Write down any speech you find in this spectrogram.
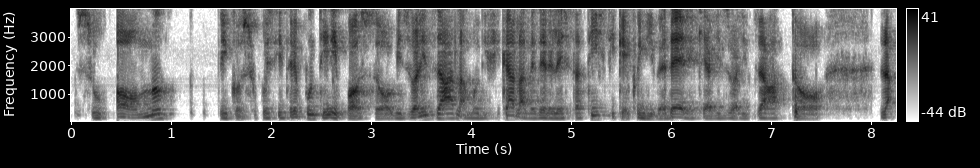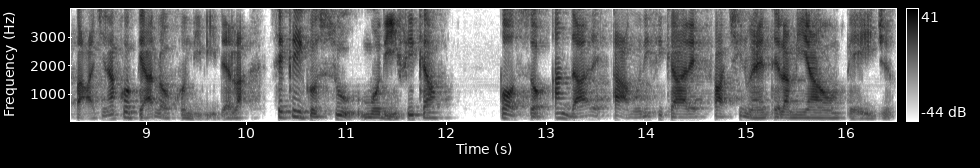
su home, clicco su questi tre puntini, posso visualizzarla, modificarla, vedere le statistiche, quindi vedere chi ha visualizzato la pagina, copiarla o condividerla. Se clicco su modifica, posso andare a modificare facilmente la mia home page.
